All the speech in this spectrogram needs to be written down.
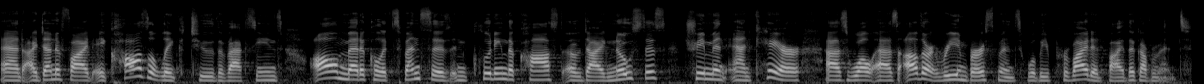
and identified a causal link to the vaccines, all medical expenses, including the cost of diagnosis, treatment, and care, as well as other reimbursements, will be provided by the government.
